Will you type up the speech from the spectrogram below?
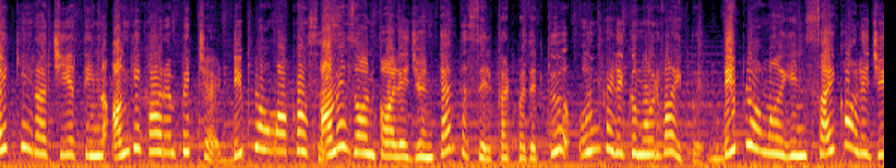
ஐக்கிய ராஜ்யத்தின் அங்கீகாரம் பெற்ற diploma course. Amazon college and கேம்பஸில் கற்பதற்கு உங்களுக்கும் ஒரு வாய்ப்பு. Diploma in psychology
